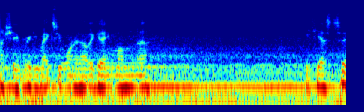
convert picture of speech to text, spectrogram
Actually, it really makes you want to have a game on uh, ETS 2.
